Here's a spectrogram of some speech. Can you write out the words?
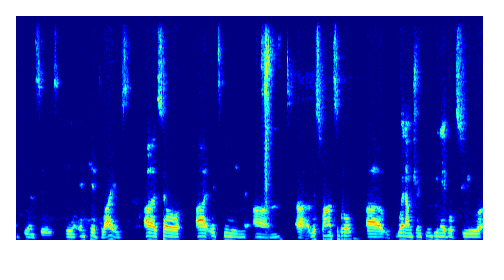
influences in, in kids lives. Uh, so uh, it's being um, uh, responsible uh, when i'm drinking being able to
